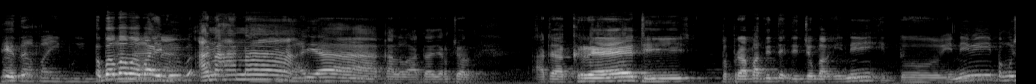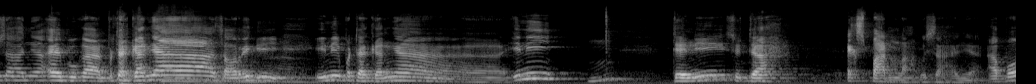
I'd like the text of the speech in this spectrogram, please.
Itu. Bapak-bapak, ibu-ibu, Oh, Bapak-bapak, ibu-ibu, anak-anak. Ya, kalau ada yang jual ada grey di beberapa titik di Jombang ini itu ini pengusahanya eh bukan pedagangnya sorry ini pedagangnya ini Hmm? Denny sudah expand lah usahanya apa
